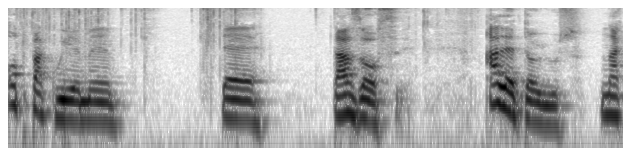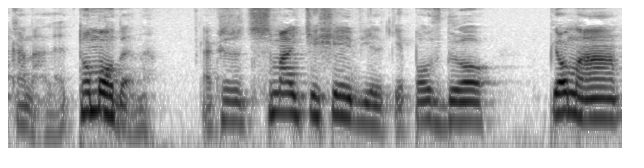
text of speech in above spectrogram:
odpakujemy te tazosy. Ale to już na kanale Tomoden. Także trzymajcie się, wielkie pozdro, piona!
